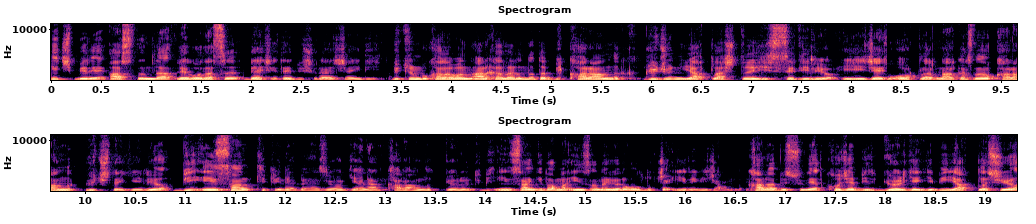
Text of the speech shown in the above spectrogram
hiçbiri aslında Legolas'ı dehşete düşüren şey değil. Bütün bu kalabalığın arkalarında da bir karanlık gücün yaklaştığı hissediliyor. İyice bu orkların arkasından o karanlık güç de geliyor. Bir insan tipine benziyor gelen karanlık görüntü. Bir insan gibi ama insana göre oldukça iri bir canlı. Kara bir silüet koca bir gölge gibi yaklaşıyor.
